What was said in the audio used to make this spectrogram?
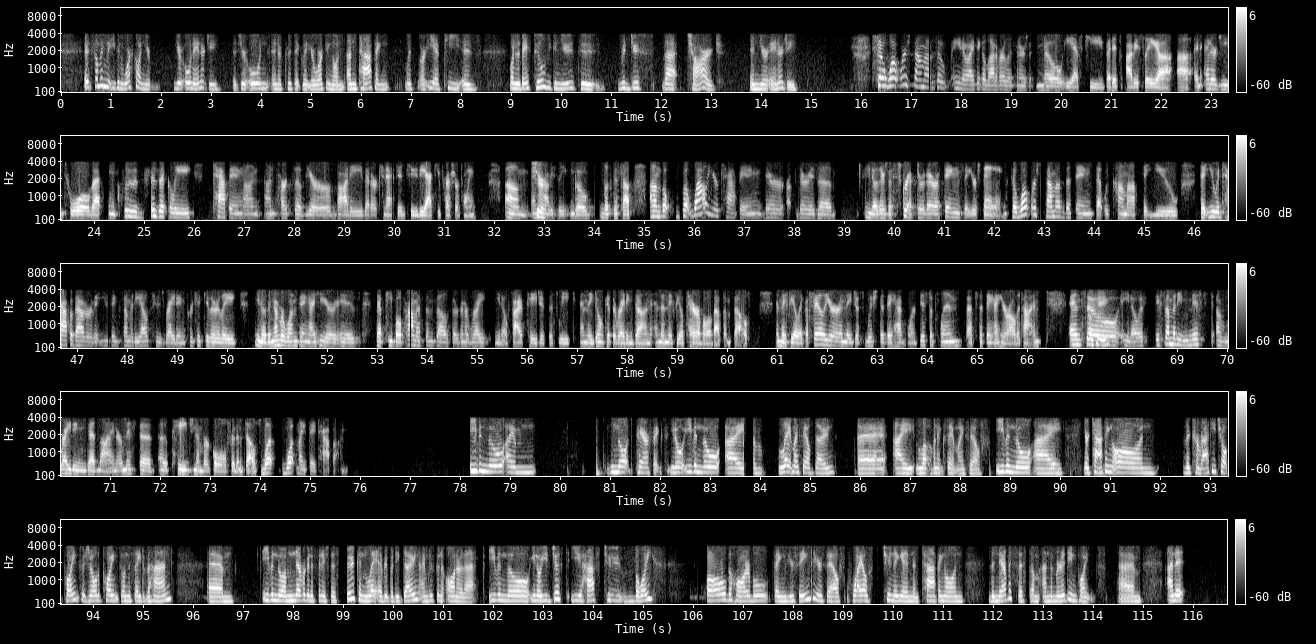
it's something that you can work on your your own energy. It's your own inner critic that you're working on, and tapping with or EFT is one of the best tools you can use to reduce that charge in your energy. So, what were some of? So, you know, I think a lot of our listeners know EFT, but it's obviously uh, uh, an energy tool that includes physically tapping on on parts of your body that are connected to the acupressure points. Um, and Sure. obviously, you can go look this up. Um, but but while you're tapping, there there is a you know there's a script or there are things that you're saying. So, what were some of the things that would come up that you that you would tap about or that you think somebody else who's writing particularly you know the number one thing i hear is that people promise themselves they're going to write you know five pages this week and they don't get the writing done and then they feel terrible about themselves and they feel like a failure and they just wish that they had more discipline that's the thing i hear all the time And so, okay. you know, if if somebody missed a writing deadline or missed a, a page number goal for themselves, what what might they tap on? Even though I am not perfect, you know, even though I have let myself down, uh, I love and accept myself. Even though I, you're tapping on the karate chop points, which are all the points on the side of the hand. Um, even though I'm never going to finish this book and let everybody down, I'm just going to honor that. Even though you know, you just you have to voice all the horrible things you're saying to yourself whilst tuning in and tapping on the nervous system and the meridian points. Um, and it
